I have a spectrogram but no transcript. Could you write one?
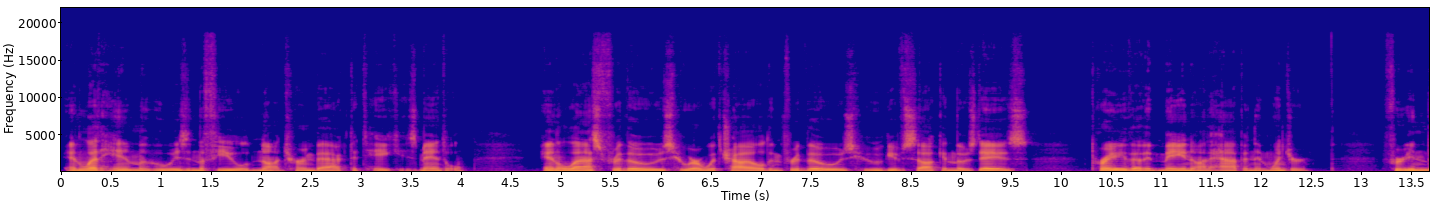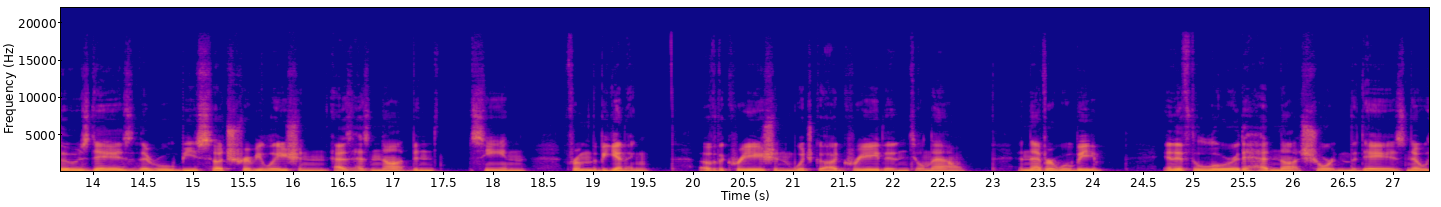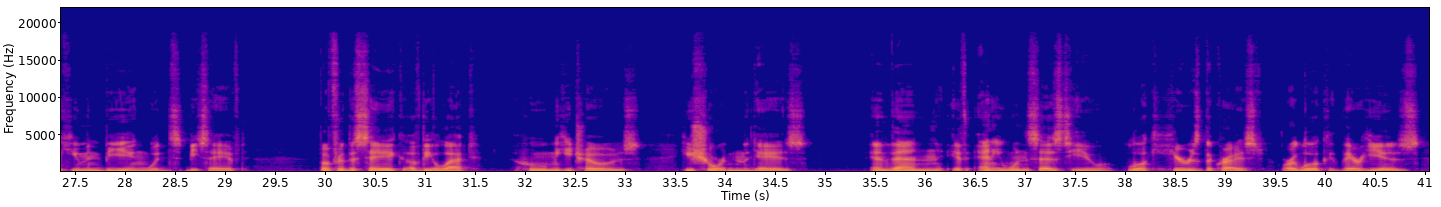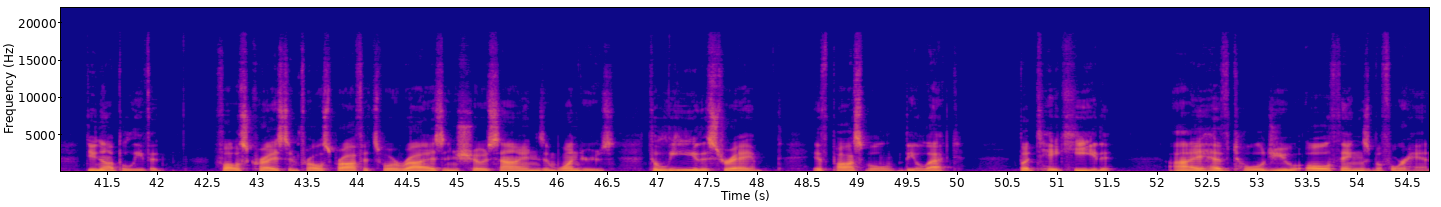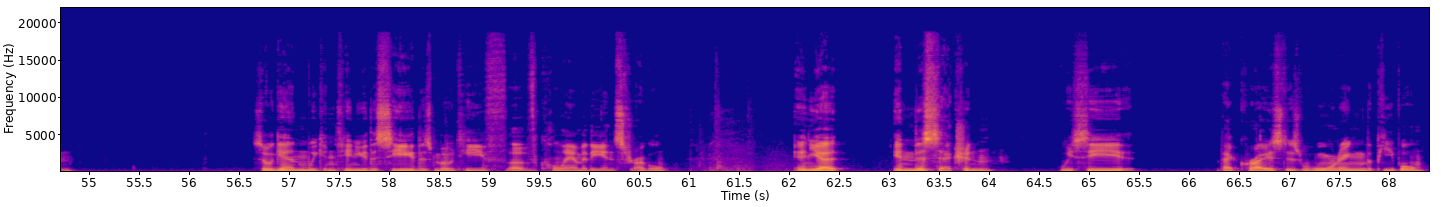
And let him who is in the field not turn back to take his mantle. And alas for those who are with child, and for those who give suck in those days. Pray that it may not happen in winter. For in those days there will be such tribulation as has not been seen from the beginning of the creation which God created until now, and never will be. And if the Lord had not shortened the days, no human being would be saved. But for the sake of the elect, whom he chose, he shortened the days. And then, if anyone says to you, Look, here is the Christ, or Look, there he is, do not believe it. False Christs and false prophets will arise and show signs and wonders to lead astray, if possible, the elect. But take heed I have told you all things beforehand. So again, we continue to see this motif of calamity and struggle. And yet, in this section, we see that Christ is warning the people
